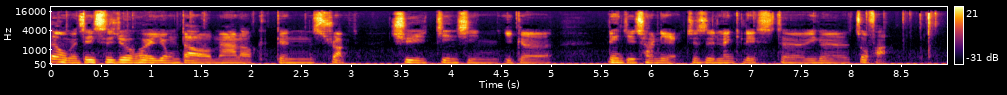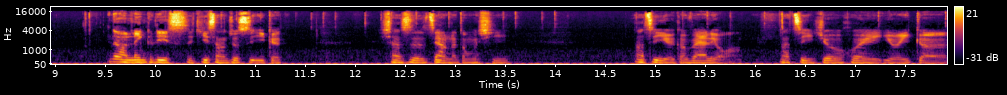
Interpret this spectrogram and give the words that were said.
那我们这次就会用到 malloc 跟 struct 去进行一个链接串列，就是 linked list 的一个做法。那 linked list 实际上就是一个像是这样的东西，那自己有一个 value 啊，那自己就会有一个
